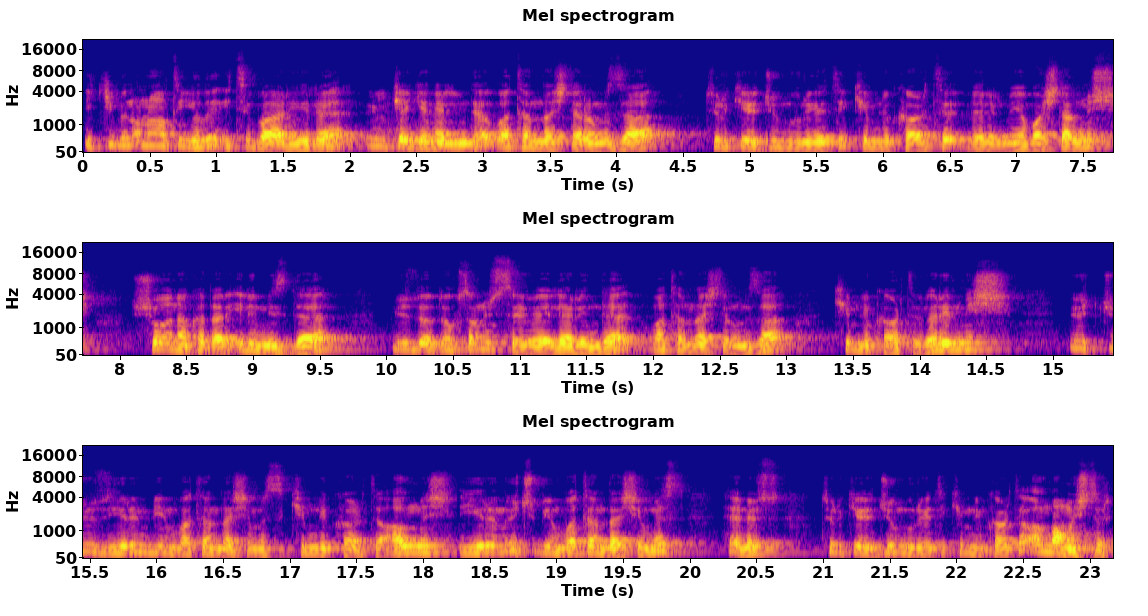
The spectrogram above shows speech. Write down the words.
2016 yılı itibariyle ülke genelinde vatandaşlarımıza Türkiye Cumhuriyeti kimlik kartı verilmeye başlanmış. Şu ana kadar ilimizde %93 seviyelerinde vatandaşlarımıza kimlik kartı verilmiş. 320 bin vatandaşımız kimlik kartı almış. 23 bin vatandaşımız henüz Türkiye Cumhuriyeti kimlik kartı almamıştır.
